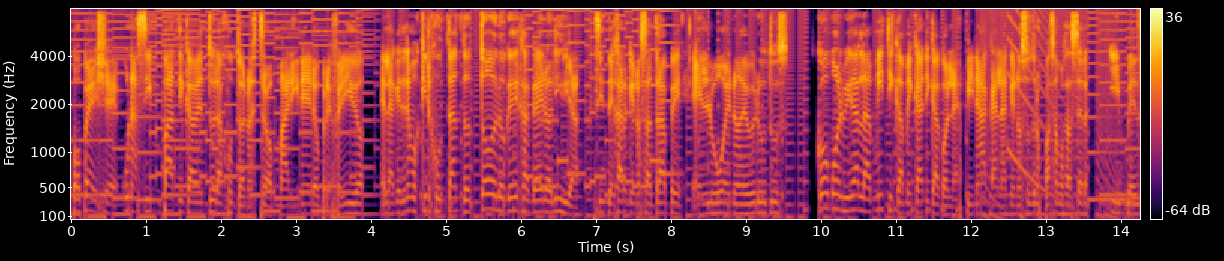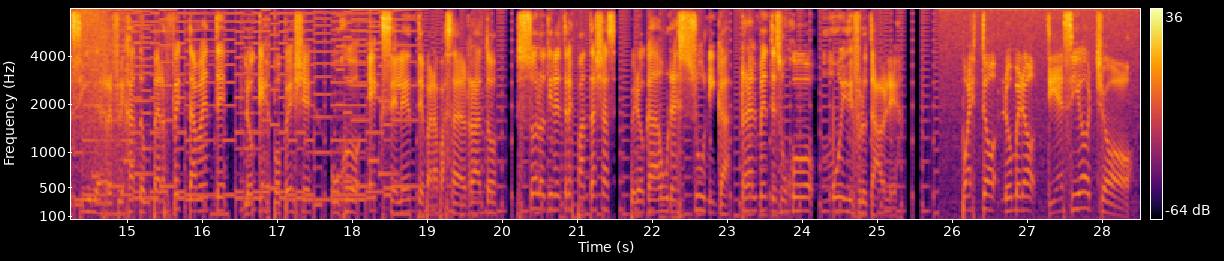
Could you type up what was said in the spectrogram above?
Popeye, una simpática aventura junto a nuestro marinero preferido, en la que tenemos que ir juntando todo lo que deja caer Olivia, sin dejar que nos atrape el bueno de Brutus. ¿Cómo olvidar la mítica mecánica con la espinaca en la que nosotros pasamos a ser invencibles, reflejando perfectamente lo que es Popeye? Un juego excelente para pasar el rato. Solo tiene tres pantallas, pero cada una es única. Realmente es un juego muy disfrutable. Puesto número 18.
